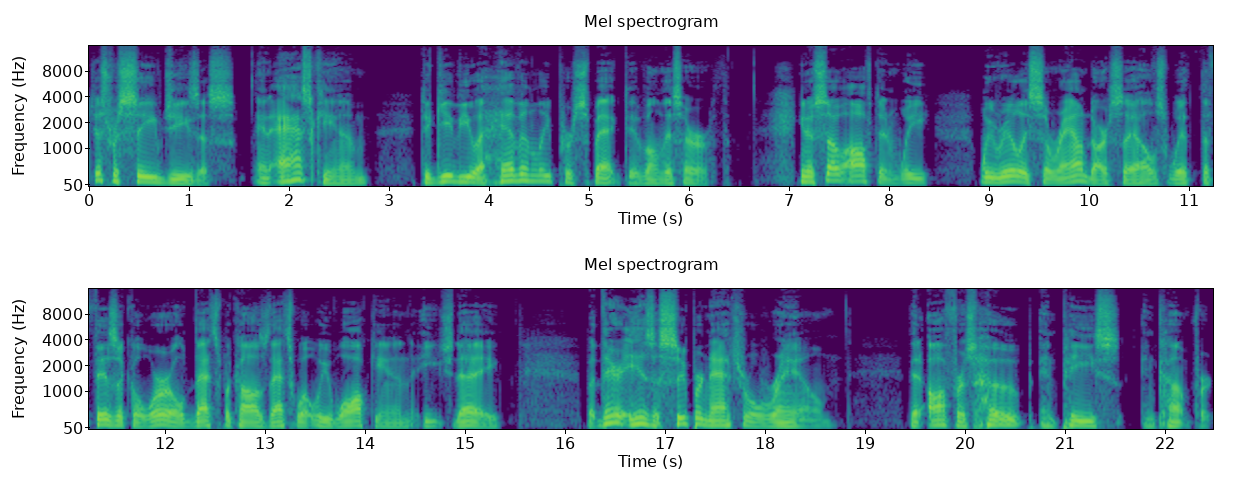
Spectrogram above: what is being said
Just receive Jesus and ask Him to give you a heavenly perspective on this earth. You know, so often we we really surround ourselves with the physical world. That's because that's what we walk in each day. But there is a supernatural realm that offers hope and peace and comfort,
